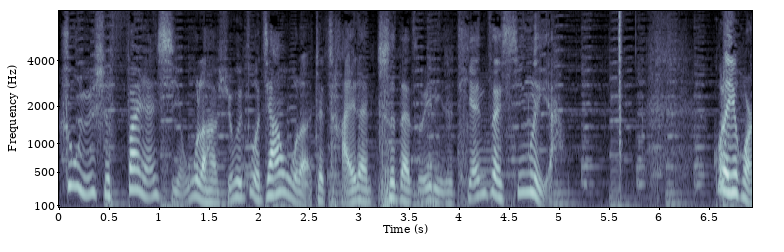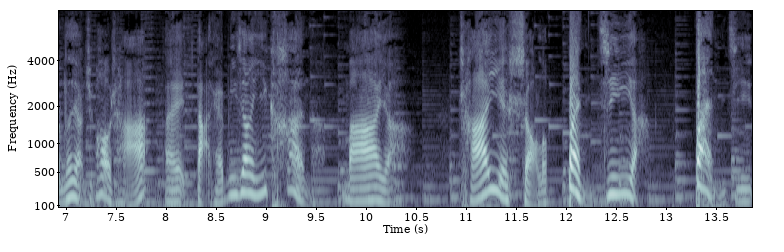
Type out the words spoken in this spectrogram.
终于是幡然醒悟了哈，学会做家务了。这茶叶蛋吃在嘴里是甜在心里呀。过了一会儿，他想去泡茶，哎，打开冰箱一看呢，妈呀，茶叶少了半斤呀！半斤，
